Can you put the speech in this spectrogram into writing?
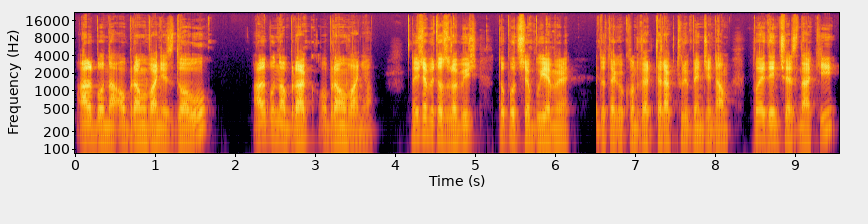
albo na obramowanie z dołu, albo na brak obramowania. No i żeby to zrobić, to potrzebujemy do tego konwertera, który będzie nam pojedyncze znaki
